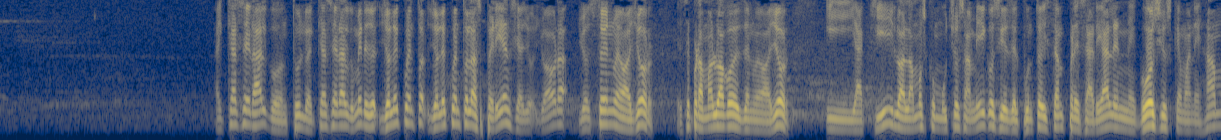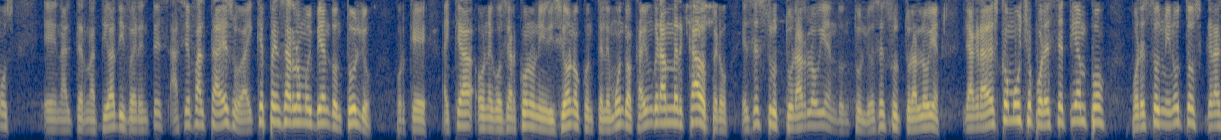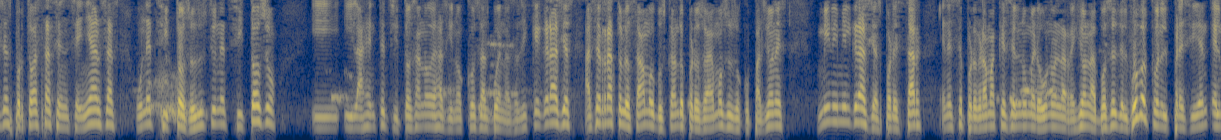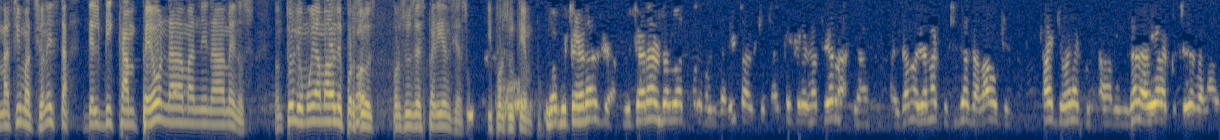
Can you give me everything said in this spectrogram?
Hay que hacer algo, don Tulio, hay que hacer algo. Mire, yo, yo le cuento, yo le cuento la experiencia. Yo, yo ahora, yo estoy en Nueva York. Este programa lo hago desde Nueva York. Y aquí lo hablamos con muchos amigos y desde el punto de vista empresarial, en negocios que manejamos, en alternativas diferentes, hace falta eso. Hay que pensarlo muy bien, don Tulio, porque hay que ah, o negociar con Univisión o con Telemundo. Acá hay un gran mercado, pero es estructurarlo bien, don Tulio, es estructurarlo bien. Le agradezco mucho por este tiempo, por estos minutos. Gracias por todas estas enseñanzas. Un exitoso, es usted un exitoso y, y la gente exitosa no deja sino cosas buenas. Así que gracias. Hace rato lo estábamos buscando, pero sabemos sus ocupaciones. Mil y mil gracias por estar en este programa que es el número uno en la región, Las Voces del Fútbol, con el presidente, el máximo accionista del bicampeón, nada más ni nada menos. Don Tulio, muy amable por sus, por sus experiencias y por su tiempo. No, muchas gracias. Muchas gracias. Saludos a todos los manizalitas que están que quieren esa tierra. Y a paisanos allá en la cuchilla al lado, que saben que voy a, a amenizar la vida a la cuchilla al lado.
